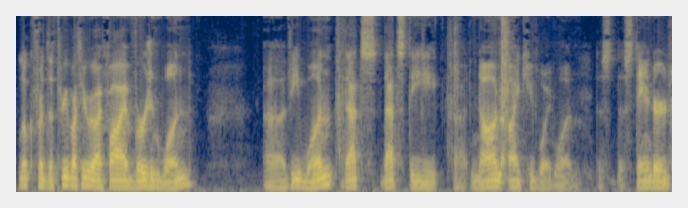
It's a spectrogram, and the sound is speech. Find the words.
look for the 3x3x5 version 1 uh, V1, that's that's the uh, non-icuboid one, the, the standard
